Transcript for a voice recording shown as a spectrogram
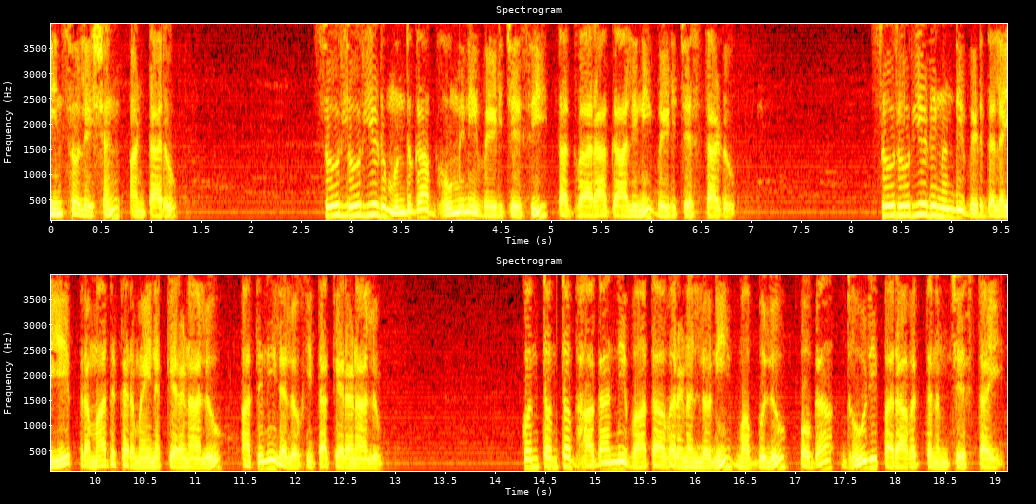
ఇన్సోలేషన్ అంటారు. సూర్యుడు ముందుగా భూమిని వేడి చేసి తద్వారా గాలిని వేడి చేస్తాడు సూర్యుడి నుండి విడుదలయ్యే ప్రమాదకరమైన కిరణాలు అతినీలలోహిత కిరణాలు. కొంతంత భాగాన్ని వాతావరణంలోని మబ్బులు పొగ ధూళి పరావర్తనం చేస్తాయి.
